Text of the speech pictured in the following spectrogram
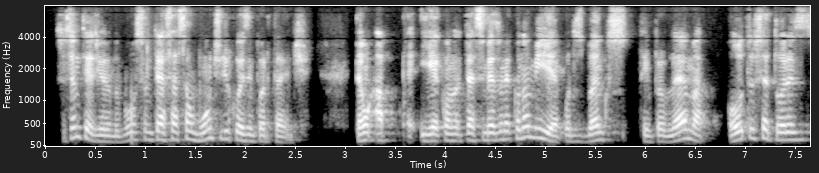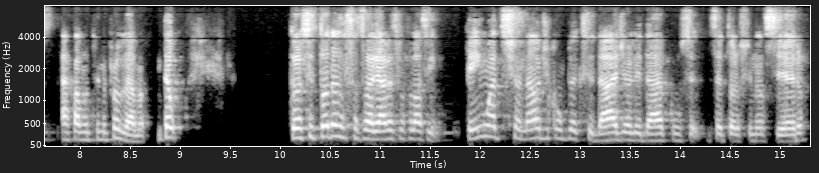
Se você não tem dinheiro no bolso, você não tem acesso a um monte de coisa importante. Então, a, e acontece mesmo na economia. Quando os bancos têm problema, outros setores acabam tendo problema. Então, trouxe todas essas variáveis para falar assim: tem um adicional de complexidade ao lidar com o setor financeiro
